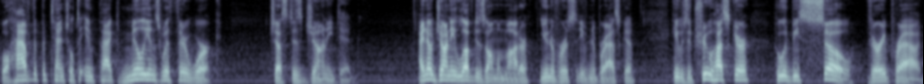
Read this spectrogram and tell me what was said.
will have the potential to impact millions with their work, just as Johnny did. I know Johnny loved his alma mater, University of Nebraska. He was a true Husker who would be so very proud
